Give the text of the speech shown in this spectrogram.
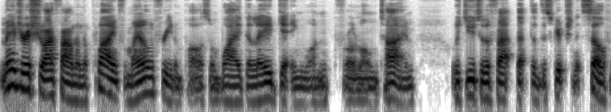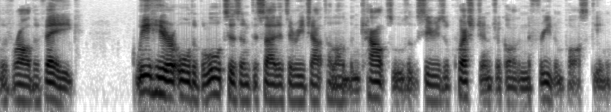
A major issue I found in applying for my own Freedom Pass and why I delayed getting one for a long time was due to the fact that the description itself was rather vague. We here at Audible Autism decided to reach out to London councils with a series of questions regarding the Freedom Pass scheme,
